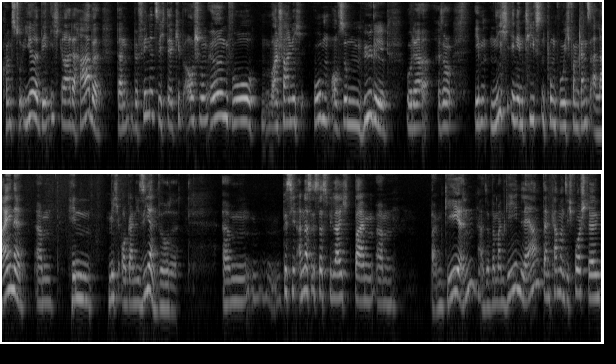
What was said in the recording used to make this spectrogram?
konstruiere, den ich gerade habe, dann befindet sich der Kippaufschwung irgendwo wahrscheinlich oben auf so einem Hügel oder also eben nicht in dem tiefsten Punkt, wo ich von ganz alleine ähm, hin mich organisieren würde. Ähm, ein bisschen anders ist das vielleicht beim, ähm, beim Gehen. Also wenn man gehen lernt, dann kann man sich vorstellen,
